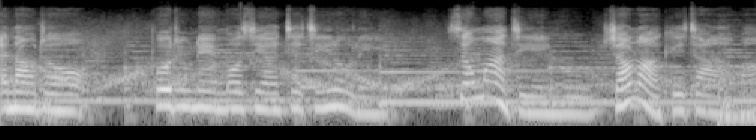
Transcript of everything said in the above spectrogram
အနောက်တော့ဖိုးတူနဲ့မော်စီယာချက်ကြီးတို့လေစုံမကြီးအိမ်ကိုရောက်လာခဲ့ကြတာပါ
